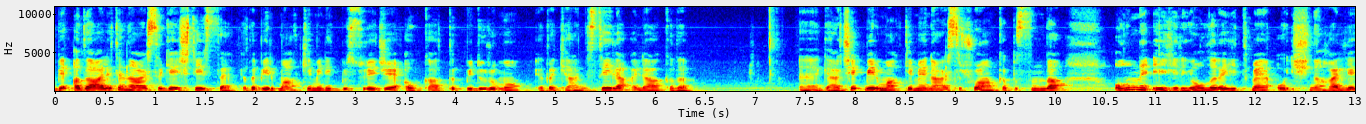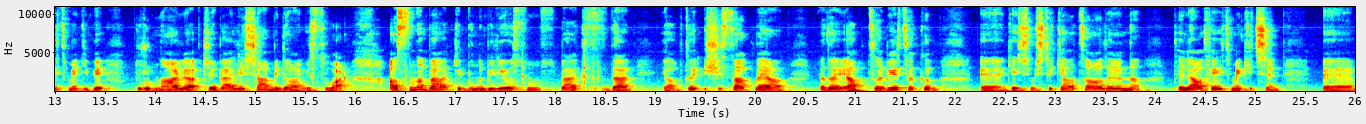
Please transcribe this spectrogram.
bir adalet enerjisi geçtiyse ya da bir mahkemelik bir süreci, avukatlık bir durumu ya da kendisiyle alakalı e, gerçek bir mahkeme enerjisi şu an kapısında. Onunla ilgili yollara gitme, o işini halletme gibi durumlarla cebelleşen bir döngüsü var. Aslında belki bunu biliyorsunuz, belki sizden yaptığı işi saklayan ya da yaptığı bir takım e, geçmişteki hatalarını telafi etmek için e,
